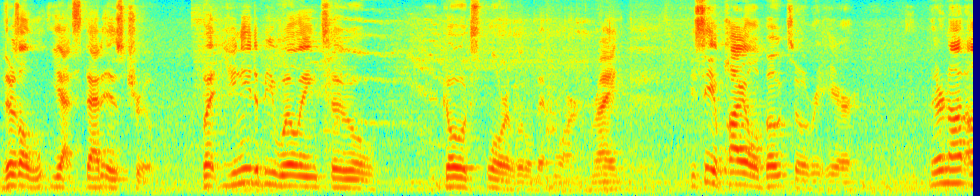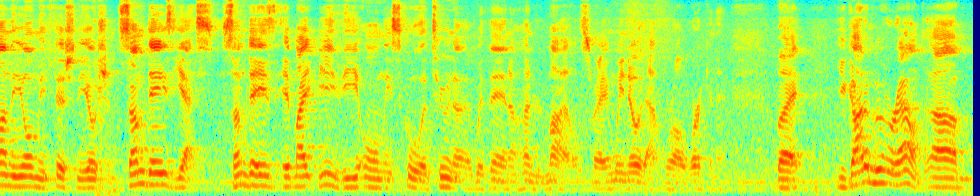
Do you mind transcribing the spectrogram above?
There's a, yes, that is true. But you need to be willing to go explore a little bit more, right? You see a pile of boats over here. They're not on the only fish in the ocean. Some days, yes. Some days it might be the only school of tuna within 100 miles, right? And we know that, we're all working it. But you got to move around. Um,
